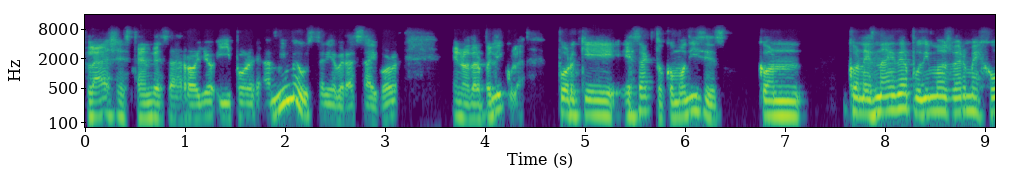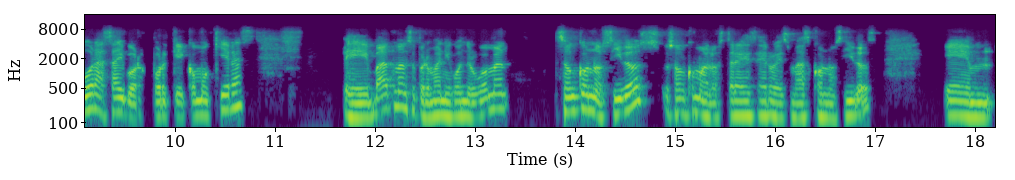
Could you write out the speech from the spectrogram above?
Flash está en desarrollo y por, a mí me gustaría ver a Cyborg en otra película, porque, exacto, como dices, con, con Snyder pudimos ver mejor a Cyborg, porque como quieras, eh, Batman, Superman y Wonder Woman son conocidos, son como los tres héroes más conocidos, em,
